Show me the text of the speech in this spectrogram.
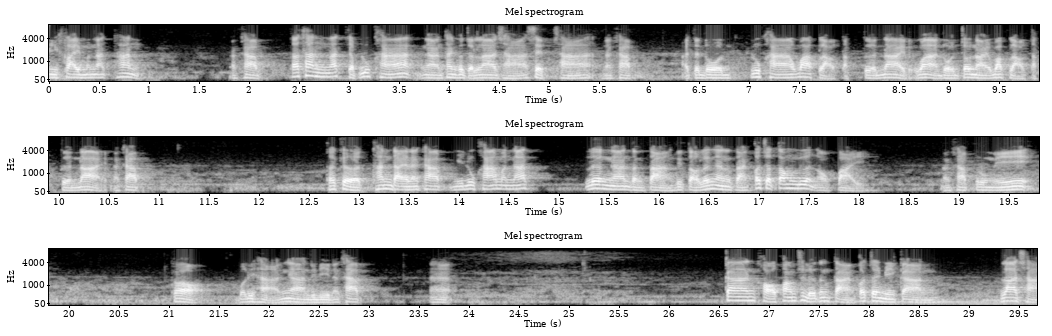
มีใครมานัดท่านนะครับ ถ้าท่านนัดกับลูกค้างานท่านก็จะล่าช้าเสร็จช้านะครับ อาจจะโดนลูกค้าว่ากล่าวตักเตือนได้ หรือว่าโดนเจ้านายว่ากล่าวตักเตือนได้นะครับ ถ้าเกิดท่านใดนะครับ มีลูกค้ามานัดเรื่องงานต่างๆ ติดต่อเรื่องงานต่างๆ ก็จะต้องเลื่อนออกไปนะครับ ตรงนี้ก็บริหารงานดีๆนะครับนะฮะการขอความช่วยเหลือต่างๆ ก็จะมีการล่าช้า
